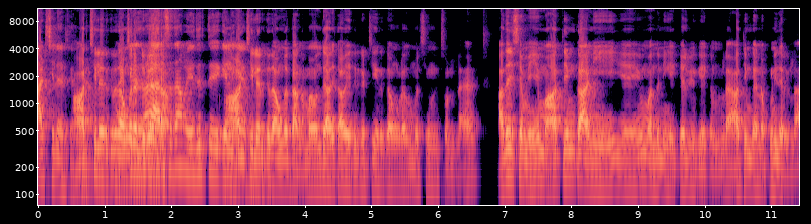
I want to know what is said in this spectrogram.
ஆட்சியில இருக்காங்க. ஆட்சியில இருக்கிறது அவங்க ரெண்டு ஆட்சியில பேர் தான். அரசு தான் எதிர்த்து கேள்வி ஆட்சியில் கேட்க இருக்குது அவங்க தான். நம்ம வந்து அதுக்காக எதிர்க்கட்சி இருக்கவங்கள விமர்சிக்கணும்னு சொல்ல அதே சமயம் அதிமுக அணியையும் வந்து நீங்க கேள்வி கேட்கணும்ல அதிமுக என்ன புனிதர்களா?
